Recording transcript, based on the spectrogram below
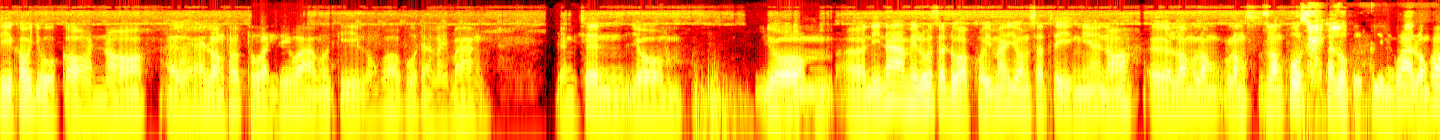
ที่เขาอยู่ก่อนเนาะเออให้ลองทบทวนที่ว่าเมื่อกี้หลวงพ่อพูดอะไรบ้าง อย่างเช่น โยมโยมเอ่อนีน่าไม่รู้สะดวกคุยไหมโยมสติอย่างเงี้ยเนาะเออลองลองลองลองพูดสรุปอีกทีนึงว่าหลวงพ่อ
